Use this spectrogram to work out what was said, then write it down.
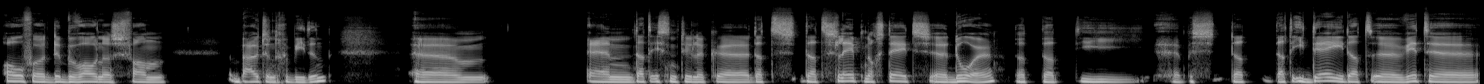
over de bewoners van buitengebieden. Um, en dat is natuurlijk, uh, dat, dat sleept nog steeds uh, door. Dat, dat, die, uh, dat, dat idee dat witte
